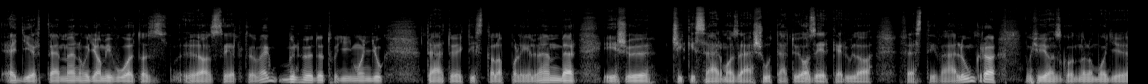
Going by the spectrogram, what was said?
egyértelműen, hogy ami volt, az azért megbűnhődött, hogy így mondjuk, tehát ő egy tiszta lappal élő ember, és ő csiki származású, tehát ő azért kerül a fesztiválunkra, úgyhogy azt gondolom, hogy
